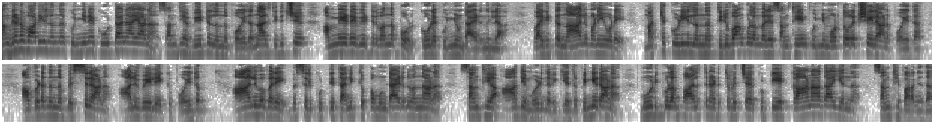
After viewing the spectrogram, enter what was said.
അങ്കണവാടിയിൽ നിന്ന് കുഞ്ഞിനെ കൂട്ടാനായാണ് സന്ധ്യ വീട്ടിൽ നിന്ന് പോയത്. എന്നാൽ തിരിച്ച് അമ്മയുടെ വീട്ടിൽ വന്നപ്പോൾ കൂടെ കുഞ്ഞുണ്ടായിരുന്നില്ല. വൈകിട്ട് നാല് മണിയോടെ മറ്റക്കുഴിയിൽ നിന്ന് തിരുവാങ്കുളം വരെ സന്ധ്യയും കുഞ്ഞും ഓട്ടോറിക്ഷയിലാണ് പോയത്. അവിടെ നിന്ന് ബസ്സിലാണ് ആലുവയിലേക്ക് പോയതും. ആലുവ വരെ ബസ്സിൽ കുട്ടി തനിക്കൊപ്പം ഉണ്ടായിരുന്നുവെന്നാണ് സന്ധ്യ ആദ്യം മൊഴി നൽകിയത് പിന്നീടാണ് മൂടിക്കുളം പാലത്തിനടുത്ത് വെച്ച് കുട്ടിയെ കാണാതായി എന്ന് സന്ധ്യ പറഞ്ഞത്.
